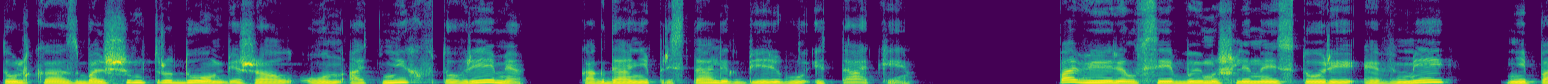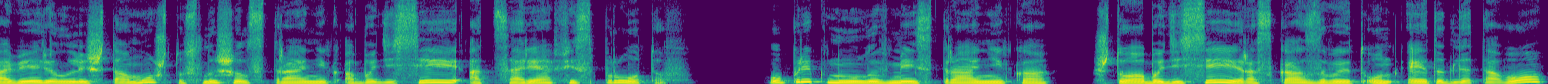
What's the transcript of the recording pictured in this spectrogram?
Только с большим трудом бежал он от них в то время, когда они пристали к берегу Итаки поверил всей вымышленной истории Эвмей, не поверил лишь тому, что слышал странник об Одиссее от царя Фиспротов. Упрекнул Эвмей странника, что об Одиссее рассказывает он это для того,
